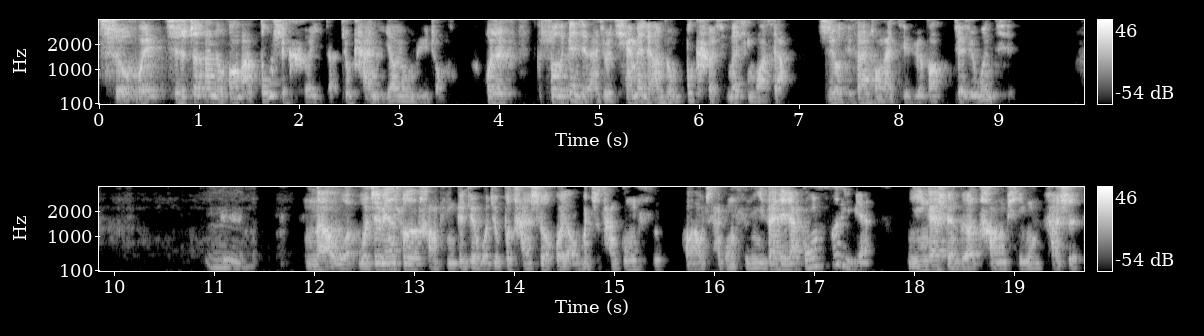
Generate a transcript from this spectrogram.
社会，其实这三种方法都是可以的，就看你要用哪一种。或者说的更简单，就是前面两种不可行的情况下，只有第三种来解决方解决问题。嗯。那我我这边说的躺平根据我就不谈社会了，我们只谈公司，好吧？我只谈公司。你在这家公司里面。你应该选择躺平，还是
